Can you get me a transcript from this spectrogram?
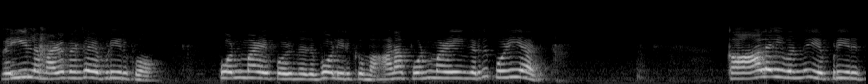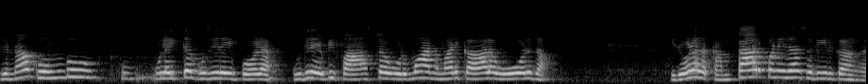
வெயிலில் மழை பெஞ்சால் எப்படி இருக்கும்? பொன்மழை பொழிந்தது போல் இருக்குமா? ஆனால் பொன்மழைங்கிறது பொழியாது. காலை வந்து எப்படி இருக்குன்னா கொம்பு உழைத்த முளைத்த குதிரை போல். குதிரை எப்படி ஃபாஸ்ட்டாக ஓடுமோ அந்த மாதிரி காலை ஓடுதான். இதோடு அதை கம்பேர் பண்ணி தான் சொல்லியிருக்காங்க.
